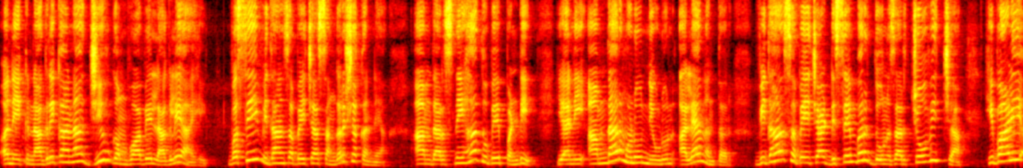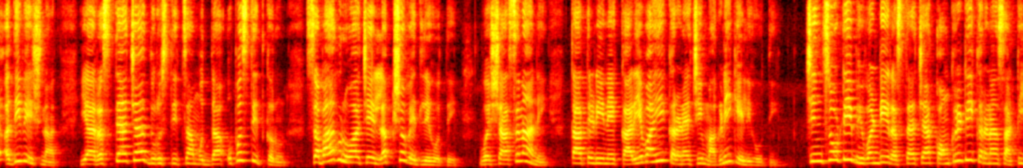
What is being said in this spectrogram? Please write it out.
अनेक नागरिकांना जीव गमवावे लागले आहे. वसई विधानसभेच्या संघर्ष कन्या आमदार स्नेहा दुबे पंडित यांनी आमदार म्हणून निवडून आल्यानंतर विधानसभेच्या डिसेंबर दोन हजार चोवीसच्या हिवाळी अधिवेशनात या रस्त्याच्या दुरुस्तीचा मुद्दा उपस्थित करून सभागृहाचे लक्ष वेधले होते व शासनाने तातडीने कार्यवाही करण्याची मागणी केली होती. चिंचोटी भिवंडी रस्त्याच्या काँक्रिटीकरणासाठी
